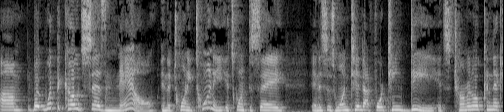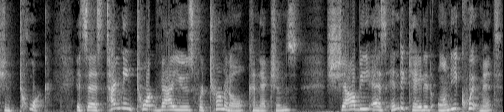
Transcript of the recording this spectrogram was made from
Um, but what the code says now in the 2020, it's going to say, and this is 110.14d, it's terminal connection torque. It says tightening torque values for terminal connections shall be as indicated on the equipment.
